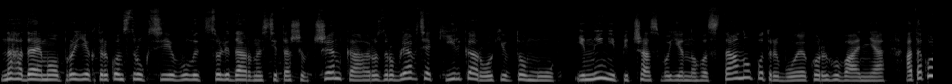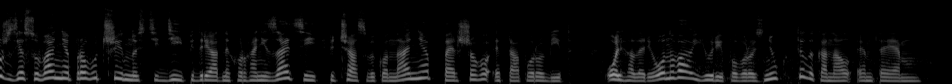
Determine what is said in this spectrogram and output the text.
Нагадаємо, проєкт реконструкції вулиць Солідарності та Шевченка розроблявся кілька років тому і нині під час воєнного стану потребує коригування, а також з'ясування правочинності дій підрядних організацій під час виконання першого етапу робіт. Ольга Ларіонова, Юрій Поворознюк, телеканал МТМ.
